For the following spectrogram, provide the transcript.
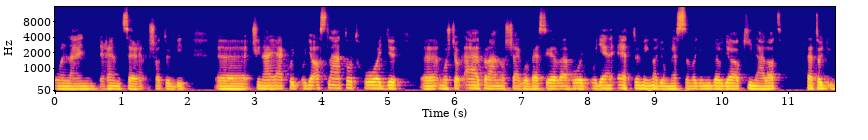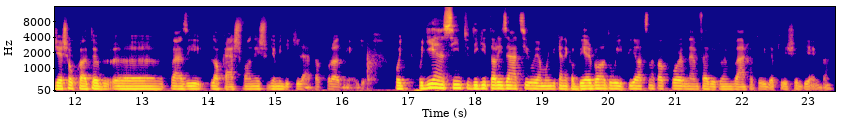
online rendszer, stb. csinálják, hogy ugye azt látod, hogy most csak általánosságban beszélve, hogy, hogy e, ettől még nagyon messze vagyunk, mivel ugye a kínálat, tehát hogy ugye sokkal több kvázi lakás van, és ugye mindig ki lehet akkor adni, ugye. Hogy, hogy ilyen szintű digitalizációja mondjuk ennek a bérbeadói piacnak, akkor nem feltétlenül várható így a későbbiekben.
